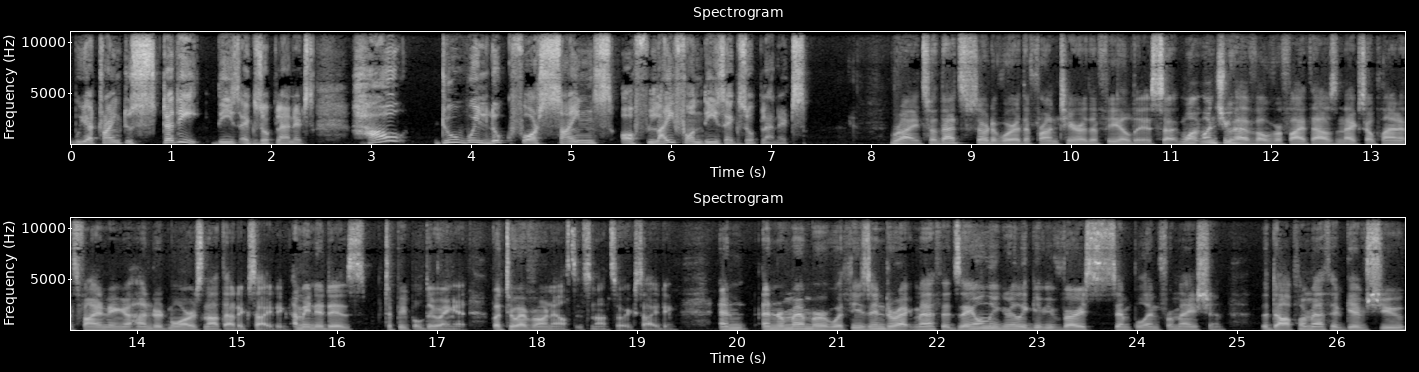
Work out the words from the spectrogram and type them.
we are trying to study these exoplanets how do we look for signs of life on these exoplanets Right. So that's sort of where the frontier of the field is. So once you have over 5,000 exoplanets, finding 100 more is not that exciting. I mean, it is to people doing it, but to everyone else, it's not so exciting. And, and remember, with these indirect methods, they only really give you very simple information. The Doppler method gives you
